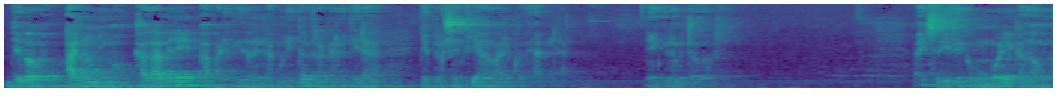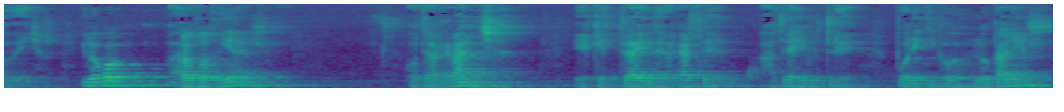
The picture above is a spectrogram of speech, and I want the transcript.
de dos anónimos cadáveres aparecidos en la cuneta de la carretera de Plasencia a Barco de Ávila, en kilómetro 2. Ahí se dice cómo muere cada uno de ellos. Y luego, a los dos días, otra revancha, es que extraen de la cárcel a tres ilustres políticos locales,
